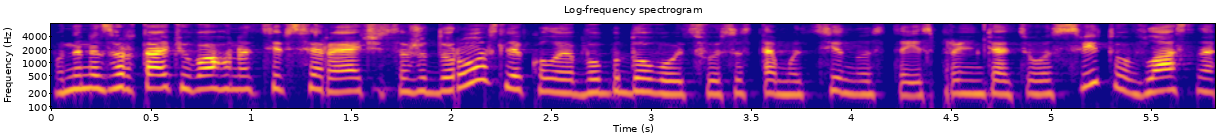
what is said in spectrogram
вони не звертають увагу на ці всі речі. Це вже дорослі, коли вибудовують свою систему цінностей і сприйняття цього світу, власне,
